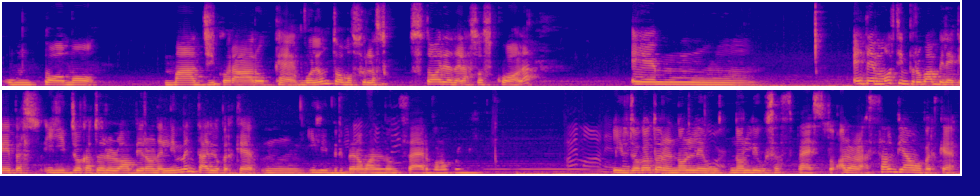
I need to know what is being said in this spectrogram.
un tomo magico, raro, ok, vuole un tomo sulla storia della sua scuola. E, um, ed è molto improbabile che i, pers- i giocatori lo abbiano nell'inventario perché mh, i libri bene o male non servono, quindi il giocatore non, u- non, li usa spesso. Allora, salviamo perché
